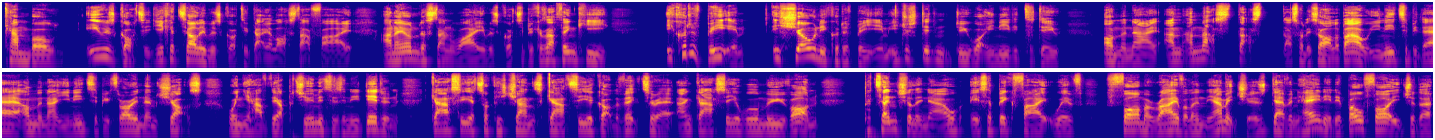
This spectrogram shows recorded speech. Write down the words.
Campbell he was gutted. You could tell he was gutted that he lost that fight, and I understand why he was gutted because I think he he could have beat him. He's shown he could have beat him. He just didn't do what he needed to do on the night, and and that's that's that's what it's all about. You need to be there on the night. You need to be throwing them shots when you have the opportunities, and he didn't. Garcia took his chance. Garcia got the victory, and Garcia will move on. Potentially now, it's a big fight with former rival in the amateurs, Devin Haney. They both fought each other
